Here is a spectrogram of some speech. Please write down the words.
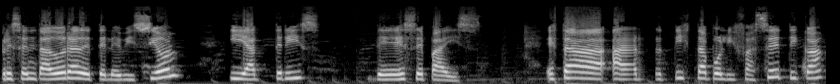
presentadora de televisión y actriz de ese país. Esta artista polifacética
